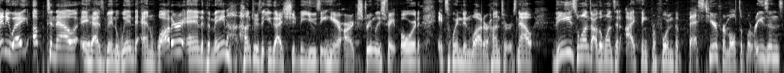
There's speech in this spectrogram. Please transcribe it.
Anyway, up to now, it has been wind and water, and the main hunters that you guys should be using here are extremely straightforward. It's wind and water hunters. Now, these ones are the ones that I think perform the best here for multiple reasons.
